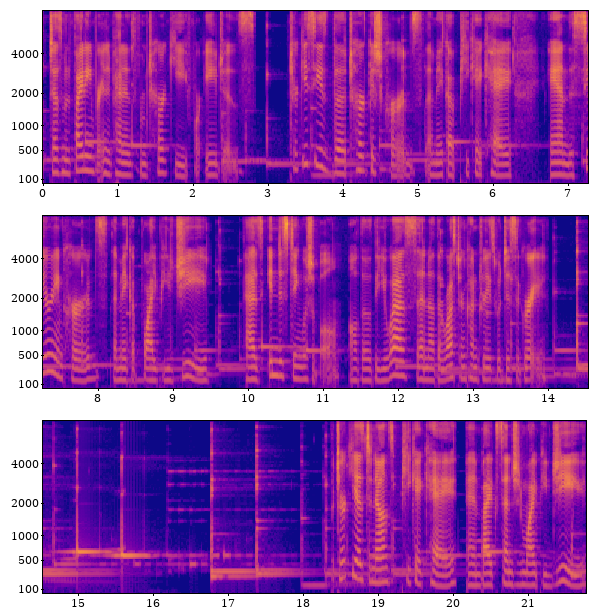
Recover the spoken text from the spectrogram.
which has been fighting for independence from Turkey for ages. Turkey sees the Turkish Kurds that make up PKK and the Syrian Kurds that make up YPG as indistinguishable, although the US and other Western countries would disagree. But Turkey has denounced PKK, and by extension YPG,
